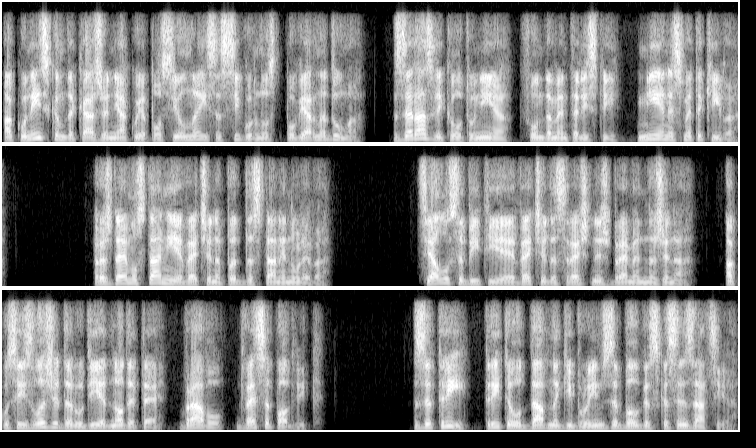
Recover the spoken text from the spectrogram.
Ако не искам да кажа някоя по-силна и със сигурност повярна дума. За разлика от уния, фундаменталисти, ние не сме такива. Ръждаемостта ни е вече на път да стане нулева. Цяло събитие е вече да срещнеш бременна жена. Ако се излъже да роди едно дете, браво, две са подвиг. За три, трите отдавна ги броим за българска сензация.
